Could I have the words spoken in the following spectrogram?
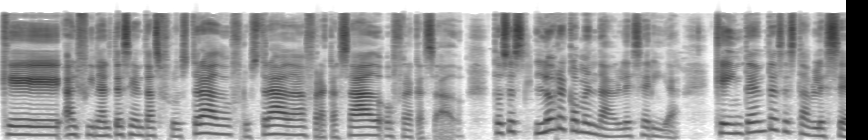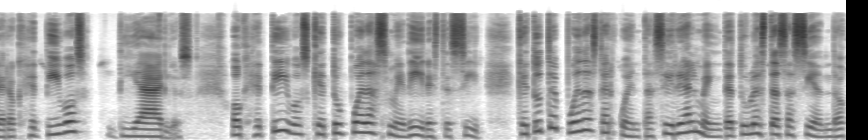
que al final te sientas frustrado, frustrada, fracasado o fracasado. Entonces, lo recomendable sería que intentes establecer objetivos diarios, objetivos que tú puedas medir, es decir, que tú te puedas dar cuenta si realmente tú lo estás haciendo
